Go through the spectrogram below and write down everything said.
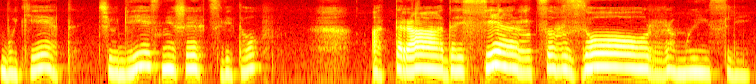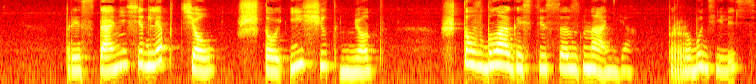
Букет чудеснейших цветов, Отрада сердца взора мыслей, Пристанище для пчел, что ищут мед, Что в благости сознания пробудились.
